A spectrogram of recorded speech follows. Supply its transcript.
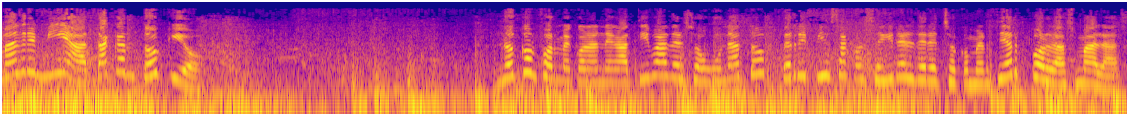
¡Madre mía! ¡Atacan Tokio! No conforme con la negativa del shogunato, Perry piensa conseguir el derecho a comerciar por las malas,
